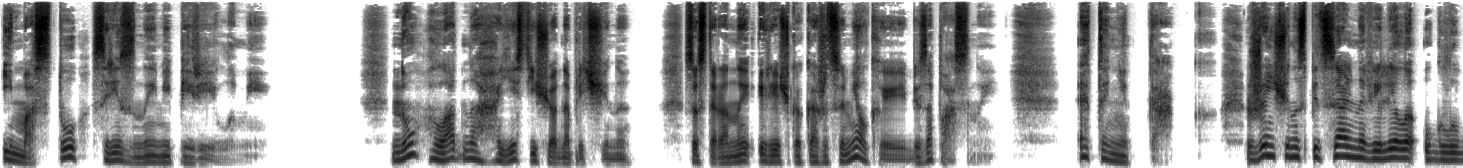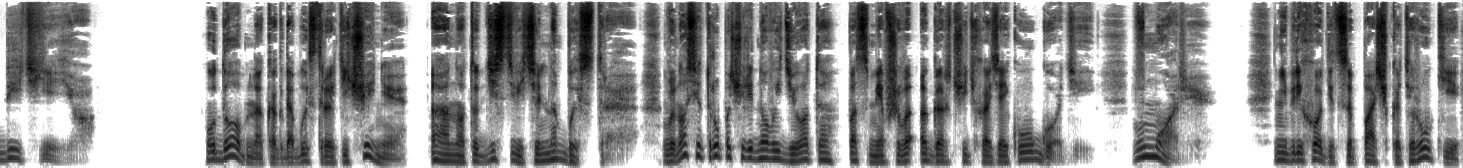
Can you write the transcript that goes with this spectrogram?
и мосту с резными перилами. Ну, ладно, есть еще одна причина. Со стороны речка кажется мелкой и безопасной. Это не так. Женщина специально велела углубить ее. Удобно, когда быстрое течение, а оно тут действительно быстрое, выносит труп очередного идиота, посмевшего огорчить хозяйку угодий, в море. Не приходится пачкать руки,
